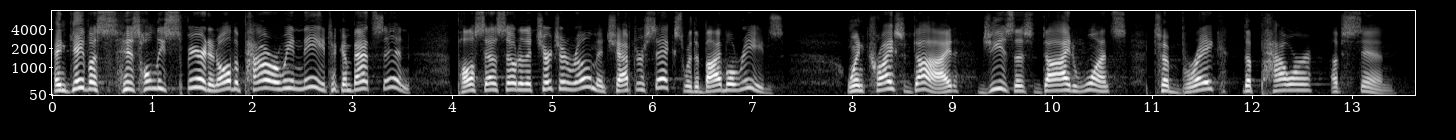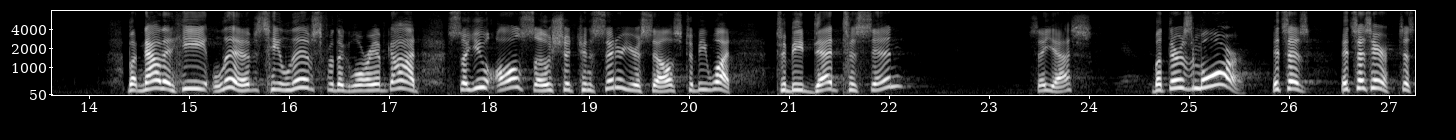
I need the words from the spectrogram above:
and gave us His Holy Spirit and all the power we need to combat sin. Paul says so to the church in Rome in chapter 6, where the Bible reads When Christ died, Jesus died once to break the power of sin. But now that he lives, he lives for the glory of God. So you also should consider yourselves to be what? To be dead to sin? Say yes. But there's more. It says, it says here, it says,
